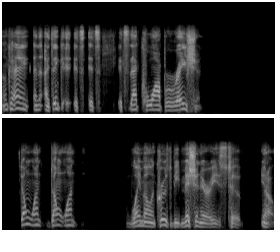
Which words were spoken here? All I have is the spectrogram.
Okay, and I think it's it's it's that cooperation. Don't want don't want Waymo and Cruise to be missionaries to you know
